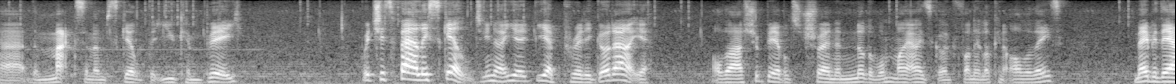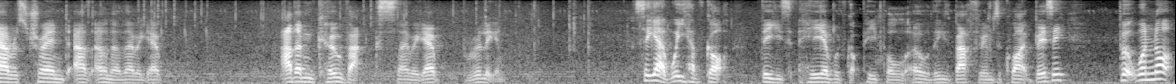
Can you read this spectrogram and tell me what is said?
uh, the maximum skilled that you can be. Which is fairly skilled. You know, you're, you're pretty good, aren't you? Although I should be able to train another one. My eyes are going funny looking at all of these. Maybe they are as trained as... Oh no, there we go. Adam Kovacs. There we go. Brilliant. So yeah, we have got these here. We've got people. Oh, these bathrooms are quite busy, but we're not.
